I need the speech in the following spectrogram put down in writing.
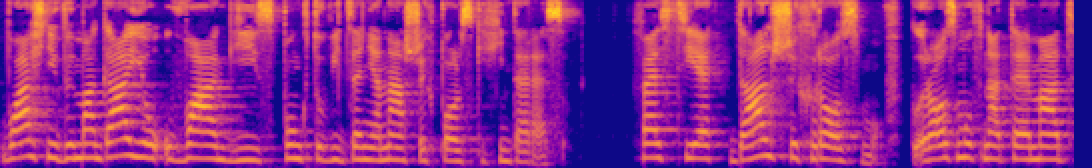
właśnie wymagają uwagi z punktu widzenia naszych polskich interesów. Kwestie dalszych rozmów, rozmów na temat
